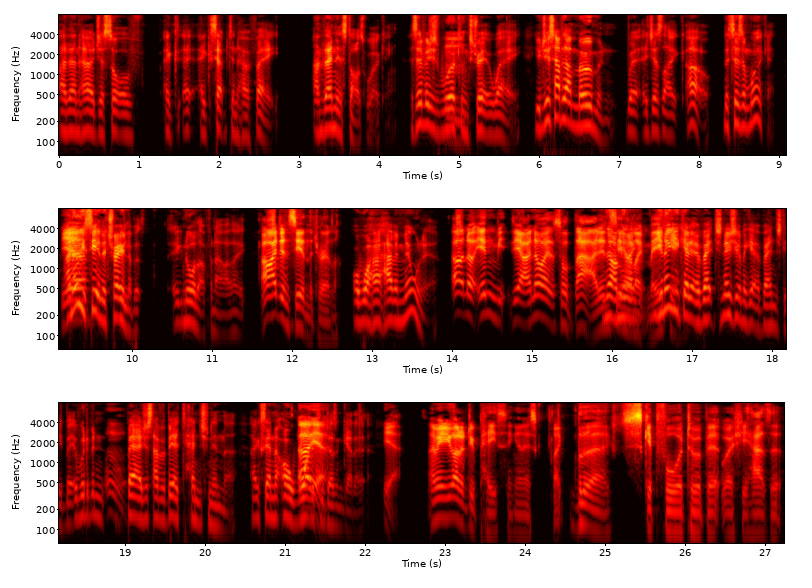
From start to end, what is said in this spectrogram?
and then her just sort of ac- accepting her fate, and then it starts working instead of it just working hmm. straight away. You just have that moment where it's just like, oh, this isn't working. Yeah. I know you see it in the trailer, but ignore that for now. Like, Oh, I didn't see it in the trailer. or what her having Mjolnir. Oh no, in yeah, I know I saw that. I didn't No, I mean, her like, like, you know, you get it eventually. You know, she's gonna get it eventually, but it would have been Mm. better just have a bit of tension in there, like saying, "Oh, what Oh, if yeah. he doesn't get it?" Yeah, I mean, you got to do pacing, and it's like bleh, skip forward to a bit where she has it.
